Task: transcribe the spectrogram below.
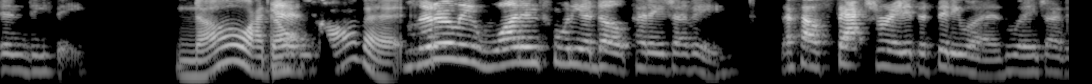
in DC. No, I don't yes. recall that. Literally one in 20 adults had HIV. That's how saturated the city was with HIV.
